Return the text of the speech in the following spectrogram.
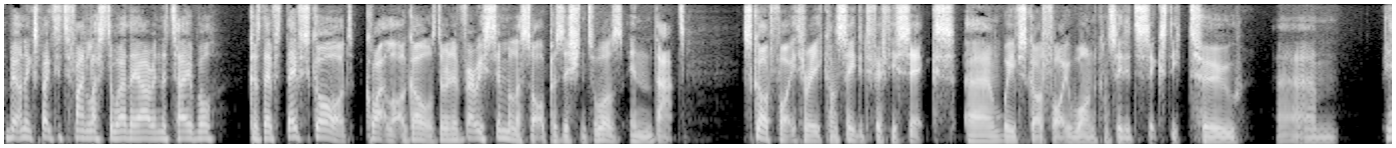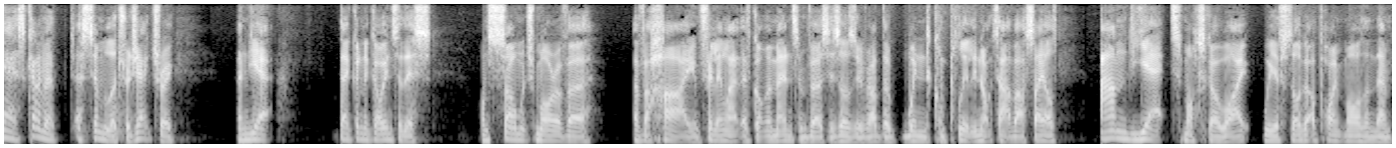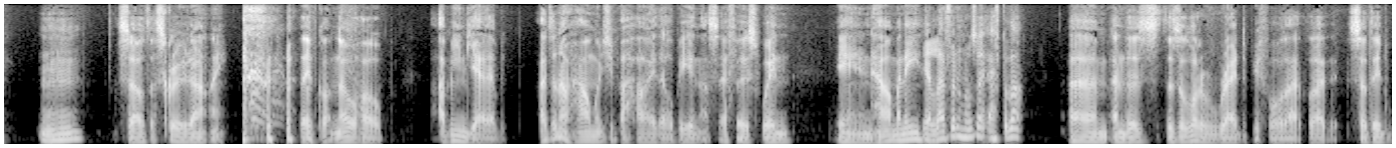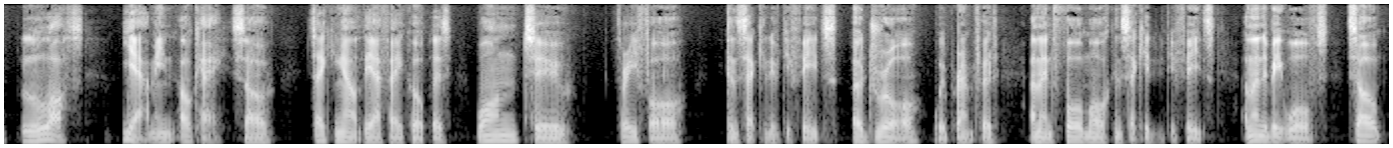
A bit unexpected to find Leicester where they are in the table because they've they've scored quite a lot of goals. They're in a very similar sort of position to us in that scored 43, conceded 56. Um, we've scored 41, conceded 62. Um, yeah, it's kind of a, a similar trajectory, and yet they're going to go into this on so much more of a of a high and feeling like they've got momentum versus us who've had the wind completely knocked out of our sails. And yet, Moscow White, we have still got a point more than them. Mm-hmm. So they're screwed, aren't they? They've got no hope. I mean, yeah, I don't know how much of a high they'll be in. That's their first win in how many? 11, was it, after that? Um, and there's there's a lot of red before that. Like, so they'd lost. Yeah, I mean, okay. So taking out the FA Cup, there's one, two, three, four consecutive defeats, a draw with Brentford, and then four more consecutive defeats, and then they beat Wolves. So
